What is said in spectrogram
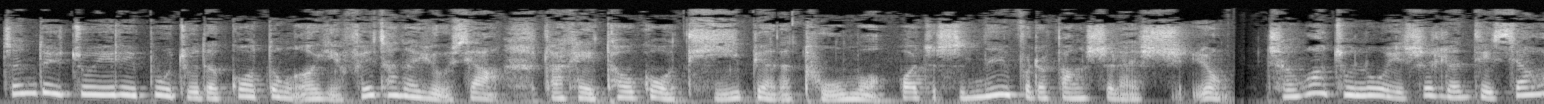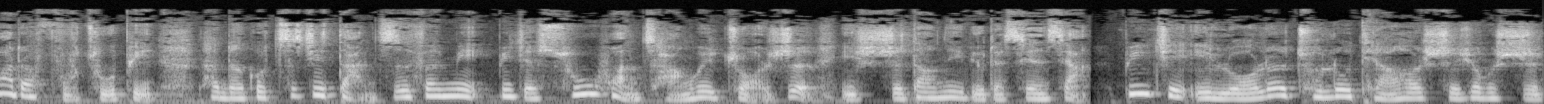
针对注意力不足的过动儿也非常的有效，它可以透过体表的涂抹或者是内服的方式来使用。陈化纯露也是人体消化的辅助品，它能够刺激胆汁分泌，并且舒缓肠胃灼热与食道逆流的现象，并且以罗勒纯露调和使用时，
